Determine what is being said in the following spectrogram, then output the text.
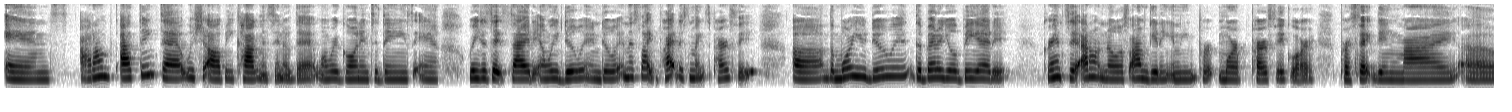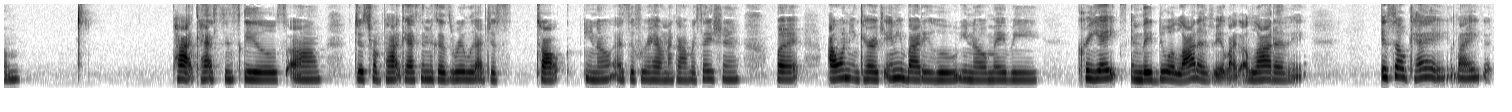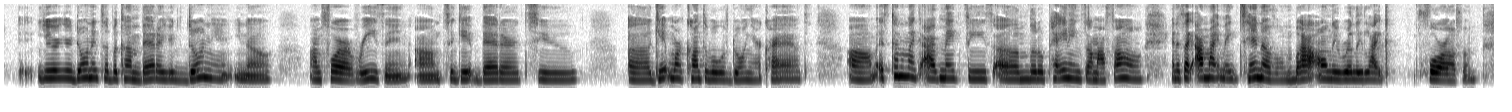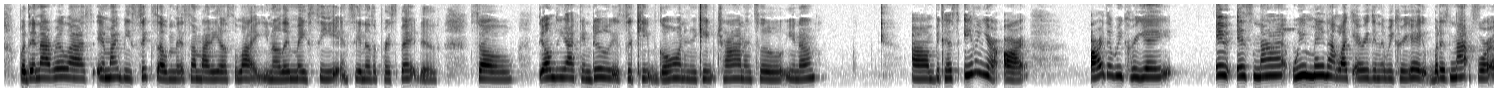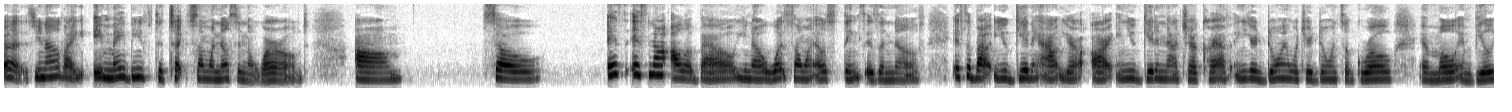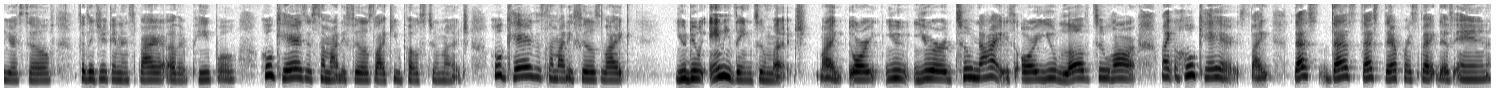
And I don't I think that we should all be cognizant of that when we're going into things and we're just excited and we do it and do it. And it's like practice makes perfect. Uh, the more you do it, the better you'll be at it. Granted, I don't know if I'm getting any per- more perfect or perfecting my um, podcasting skills um, just from podcasting because really I just talk, you know, as if we were having a conversation. But I want to encourage anybody who, you know, maybe creates and they do a lot of it, like a lot of it. It's okay. Like you're you're doing it to become better. You're doing it, you know, um for a reason, um to get better, to uh get more comfortable with doing your craft. Um, it's kind of like I make these um, little paintings on my phone, and it's like I might make 10 of them, but I only really like four of them. But then I realized it might be six of them that somebody else like. You know, they may see it and see another perspective. So the only thing I can do is to keep going and to keep trying until, you know, um, because even your art, art that we create, it, it's not we may not like everything that we create but it's not for us you know like it may be to touch someone else in the world um so it's it's not all about you know what someone else thinks is enough. It's about you getting out your art and you getting out your craft and you're doing what you're doing to grow and mold and build yourself so that you can inspire other people. Who cares if somebody feels like you post too much? Who cares if somebody feels like you do anything too much. Like or you you're too nice or you love too hard. Like who cares? Like that's that's that's their perspective and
